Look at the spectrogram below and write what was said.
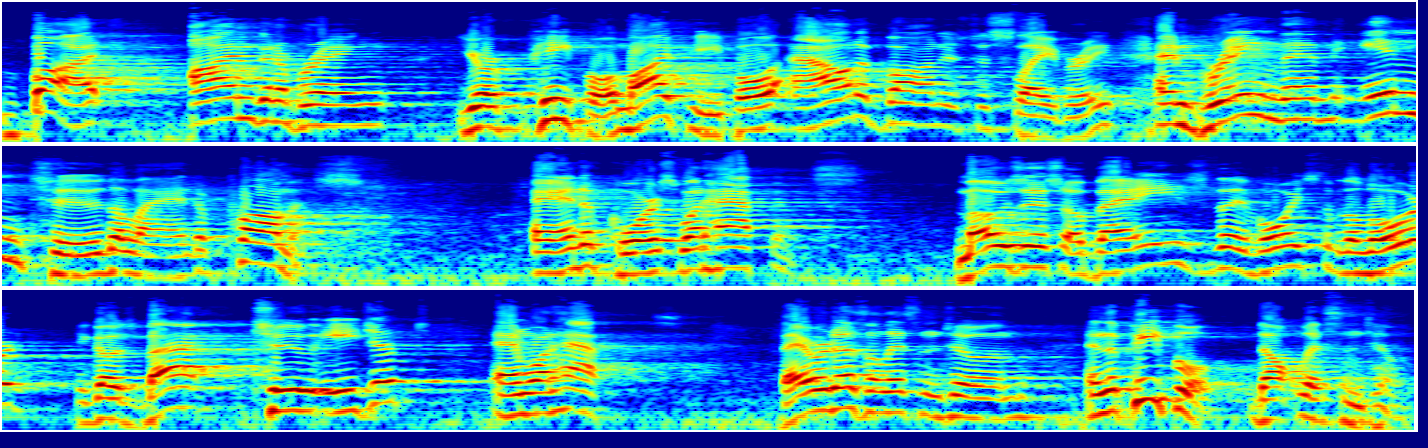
But I'm going to bring your people, my people, out of bondage to slavery and bring them into the land of promise. And of course, what happens? Moses obeys the voice of the Lord. He goes back to Egypt, and what happens? Pharaoh doesn't listen to him, and the people don't listen to him.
